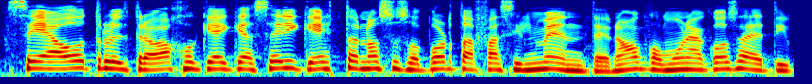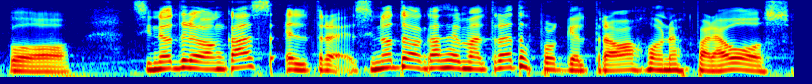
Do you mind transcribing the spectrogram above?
sea otro el trabajo que hay que hacer y que esto no se soporta fácilmente, ¿no? Como una cosa de tipo, si no te lo bancás, el tra- si no te bancás del maltrato es porque el trabajo no es para vos.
